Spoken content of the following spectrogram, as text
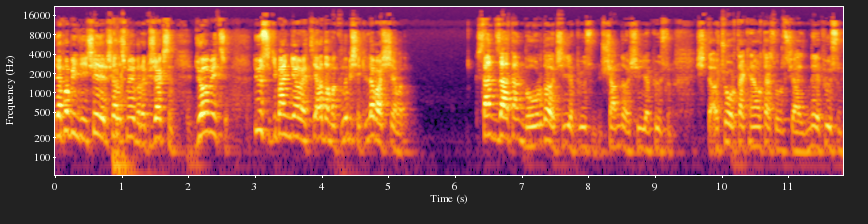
Yapabildiğin şeyleri çalışmaya bırakacaksın. Geometri. Diyorsun ki ben geometriye adam akıllı bir şekilde başlayamadım. Sen zaten doğruda açıyı yapıyorsun. Üçgende açıyı yapıyorsun. İşte açı ortay kenar ortay sorusu geldiğinde yapıyorsun.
